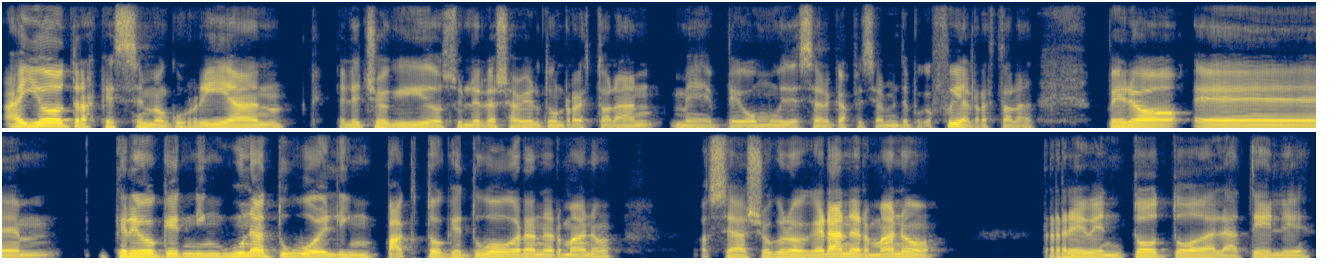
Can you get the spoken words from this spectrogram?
hay otras que se me ocurrían. El hecho de que Guido Zuller haya abierto un restaurante me pegó muy de cerca, especialmente porque fui al restaurante. Pero eh, creo que ninguna tuvo el impacto que tuvo Gran Hermano. O sea, yo creo que Gran Hermano reventó toda la tele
